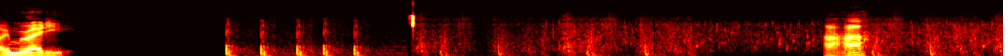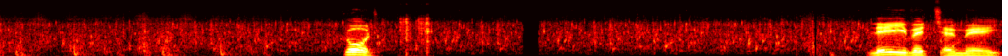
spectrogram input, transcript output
I'm ready. Aha. Good. Leave it to me.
